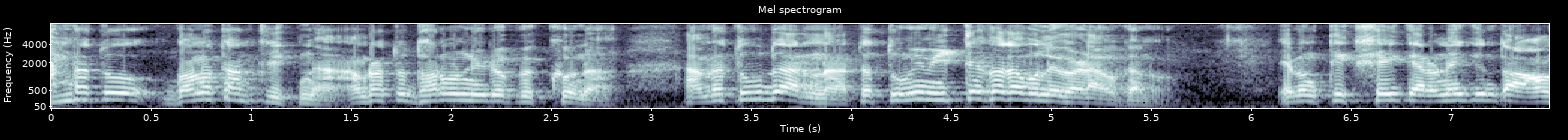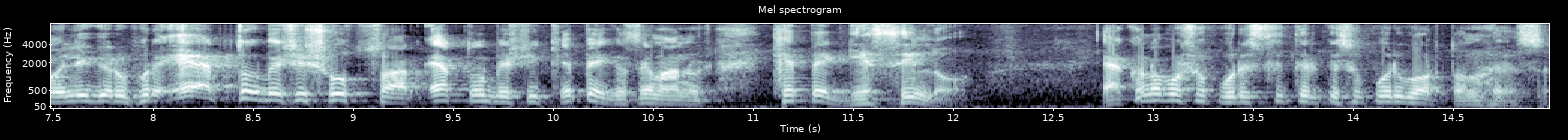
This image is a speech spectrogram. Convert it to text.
আমরা তো গণতান্ত্রিক না, আমরা তো ধর্মনিরপেক্ষ না, আমরা তো উদার না, তো তুমি মিথ্যে কথা বলে বেড়াও কেন? এবং ঠিক সেই কারণেই কিন্তু আওয়ামী লীগের উপরে এত বেশি সোচ্চার, এত বেশি খেপে গেছে মানুষ, খেপে গেছিল। এখন অবশ্য পরিস্থিতির কিছু পরিবর্তন হয়েছে।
